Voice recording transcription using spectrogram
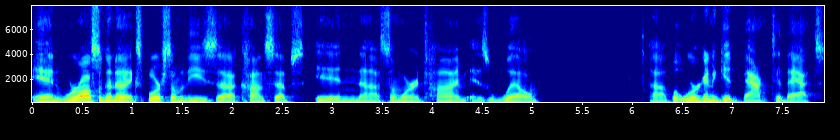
And we're also going to explore some of these uh, concepts in uh, somewhere in time as well. Uh, but we're going to get back to that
